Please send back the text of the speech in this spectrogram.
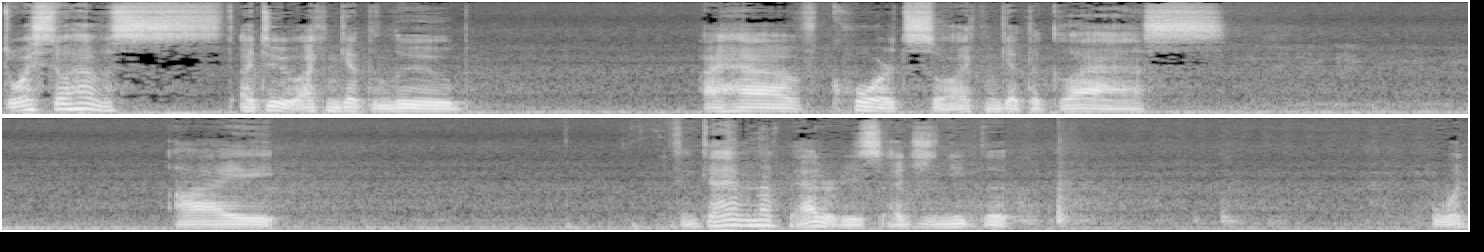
Do I still have a... I do. I can get the lube. I have quartz, so I can get the glass. I think I have enough batteries. I just need the... What?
